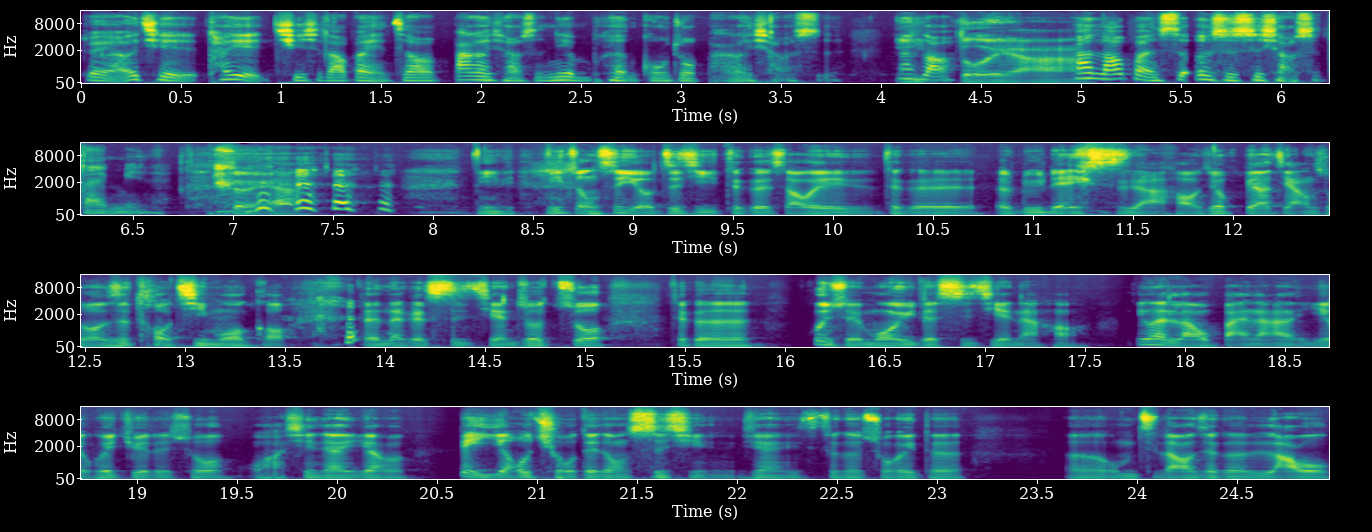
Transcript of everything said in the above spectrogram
对，啊而且他也其实老板也知道，八个小时你也不可能工作八个小时。那老对啊，那老板是二十四小时待命对啊，你你总是有自己这个稍微这个 release 啊，好，就不要讲说是偷鸡摸狗的那个时间，就说这个浑水摸鱼的时间啊，哈。另外，老板啊也会觉得说，哇，现在要被要求的这种事情，现在这个所谓的呃，我们知道这个劳。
